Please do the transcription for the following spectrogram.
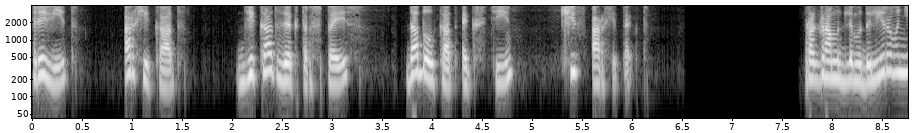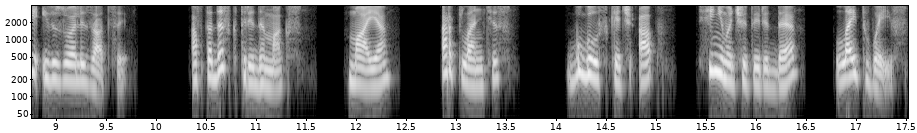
Revit, Archicad, DCAD Vector Space, DoubleCAD XT, Chief Architect. Программы для моделирования и визуализации. Autodesk 3D Max, Maya, Artlantis, Google SketchUp, Cinema 4D, Lightwave.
